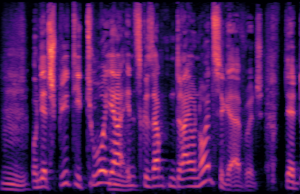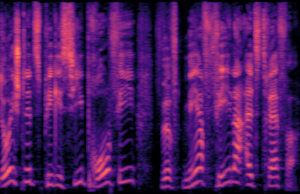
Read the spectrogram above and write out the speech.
Hm. Und jetzt spielt die Tour ja hm. insgesamt ein 93er Average. Der Durchschnitts-PDC-Profi wirft mehr Fehler als Treffer.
